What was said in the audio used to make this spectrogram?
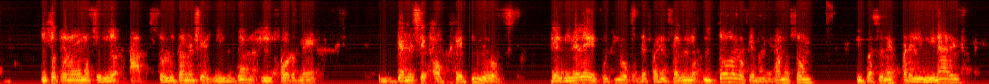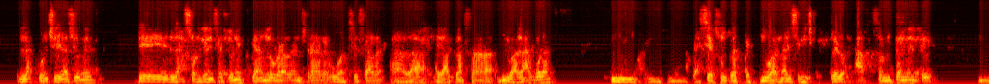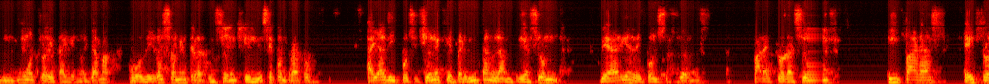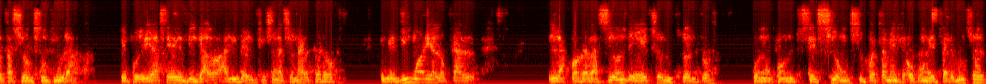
nosotros no hemos tenido absolutamente ningún informe, llámese objetivo, del nivel ejecutivo con referencia al mismo, y todo lo que manejamos son situaciones preliminares, las consideraciones de las organizaciones que han logrado entrar o accesar a la, a la plaza, digo, al ágora, y, hacer sus respectivos análisis, pero absolutamente ningún otro detalle. Nos llama poderosamente la atención que en ese contrato haya disposiciones que permitan la ampliación de áreas de concesiones para exploración y para explotación futura que podría ser ligado a nivel incluso nacional, pero en el mismo área local la correlación de hechos históricos con la concesión supuestamente o con el permiso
